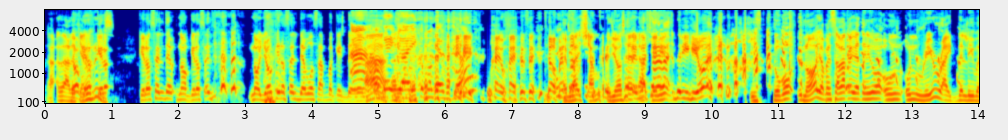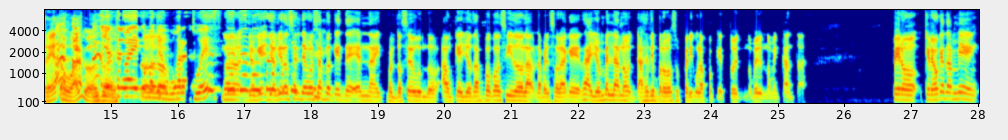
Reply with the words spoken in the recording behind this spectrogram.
La, la de No, quiero- quiero-. Quiero ser de. No, quiero ser. no, yo quiero ser Devil's Advocate de él. Ah, Ah. ok, yo ahí como que. yo- M. Night Shyam- yo no sé, M. Night tenía- Shyamalan dirigió él. y tuvo, no, yo pensaba que había tenido un, un rewrite del libreto o algo. yo estaba ahí como no, que, no. what a twist. No, no, yo, yo quiero ser Devil's Advocate de M. Night por dos segundos, aunque yo tampoco he sido la, la persona que. O sea, yo en verdad no, hace tiempo no veo sus películas porque estoy- no, me, no me encanta. Pero creo que también,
